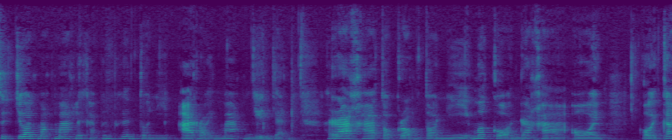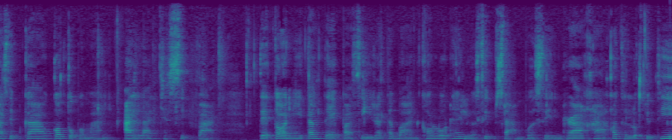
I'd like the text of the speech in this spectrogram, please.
สุดยอดมาก ๆ เลยค่ะเพื่อน ๆ ตัวนี้อร่อยมากยืนยัน ราคาต่อกล่องตอนนี้เมื่อก่อนราคาออยออย 99 ก็ตกประมาณอันละ 70 บาท แต่ตอนนี้ตั้งแต่ภาษีรัฐบาลเขาลดให้เหลือ 13%ราคาก็จะลดอยู่ที่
